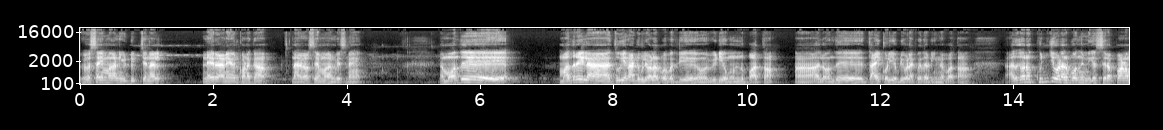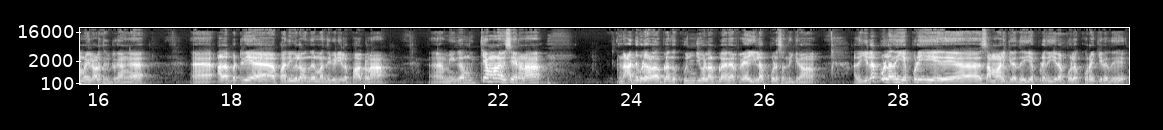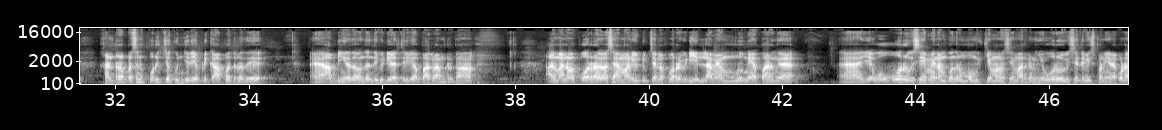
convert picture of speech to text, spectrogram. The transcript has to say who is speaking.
Speaker 1: விவசாய மகன் YouTube channel Nehru அனைவருக்கும் வணக்கம். நான் விவசாய மகன் பேசுகிறேன் நம்ம வந்து மதுரையில் தூய நாட்டுக்கோழி வளர்ப்பை பற்றி வீடியோ ஒன்று பார்த்தோம். அதில் வந்து தாய்க்கோழி எப்படி வளர்க்குறது அப்படிங்கிறத பார்த்தோம். அதுக்கப்புறம் குஞ்சு வளர்ப்பு வந்து மிக சிறப்பான முறையில் வளர்த்துக்கிட்டு இருக்காங்க. அதை பற்றிய பதிவுகளை வந்து நம்ம அந்த வீடியோவில் பார்க்கலாம். மிக முக்கியமான விஷயம் என்னென்னா நாட்டுக்கோழி வளர்ப்பில் அந்த குஞ்சு வளர்ப்பில் நிறைய இழப்புகளை சந்திக்கிறோம். அந்த இழப்புல வந்து எப்படி சமாளிக்கிறது? எப்படி அந்த இறப்புகளை குறைக்கிறது? ஹண்ட்ரட் பர்சன்ட் பொறிச்ச குஞ்சில் எப்படி காப்பாற்றுறது அப்படிங்கிறத வந்து இந்த வீடியோவில் தெளிவாக பார்க்கலாம்னு இருக்கோம். அது மாதிரி நம்ம போடுற விவசாயமான யூடியூப் சேனலில் போடுற வீடியோ எல்லாமே முழுமையாக பாருங்கள் ஒவ்வொரு விஷயமே நமக்கு வந்து ரொம்ப முக்கியமான விஷயமா இருக்கும் நீங்கள் ஒரு விஷயத்தை மிஸ் பண்ணீங்கன்னா கூட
